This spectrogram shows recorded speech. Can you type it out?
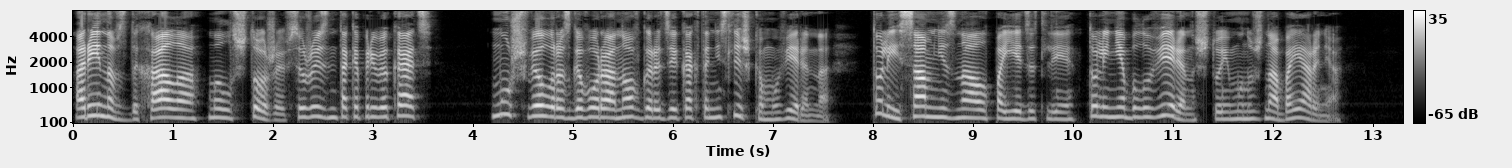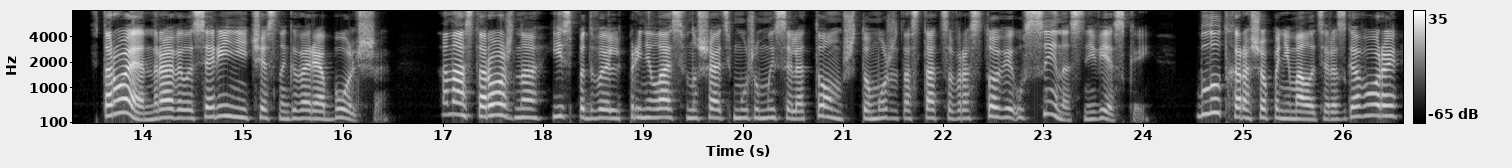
Арина вздыхала, мол, что же, всю жизнь так и привыкать? Муж вел разговоры о Новгороде как-то не слишком уверенно. То ли и сам не знал, поедет ли, то ли не был уверен, что ему нужна боярыня. Второе нравилось Арине, честно говоря, больше. Она осторожно, исподволь, принялась внушать мужу мысль о том, что может остаться в Ростове у сына с невесткой. Блуд хорошо понимал эти разговоры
